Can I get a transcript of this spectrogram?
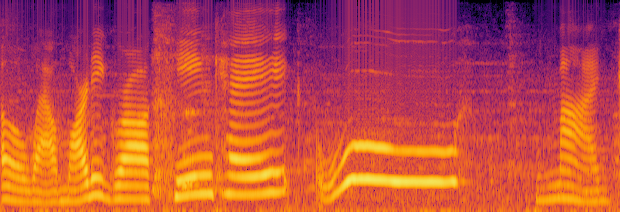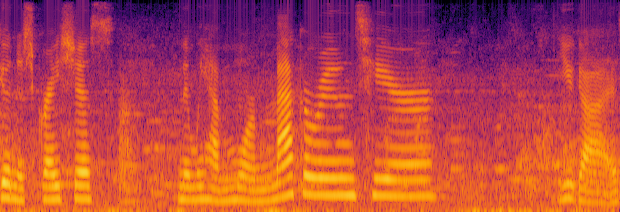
Oh wow, Mardi Gras king cake. Woo! My goodness gracious. And then we have more macaroons here. You guys,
